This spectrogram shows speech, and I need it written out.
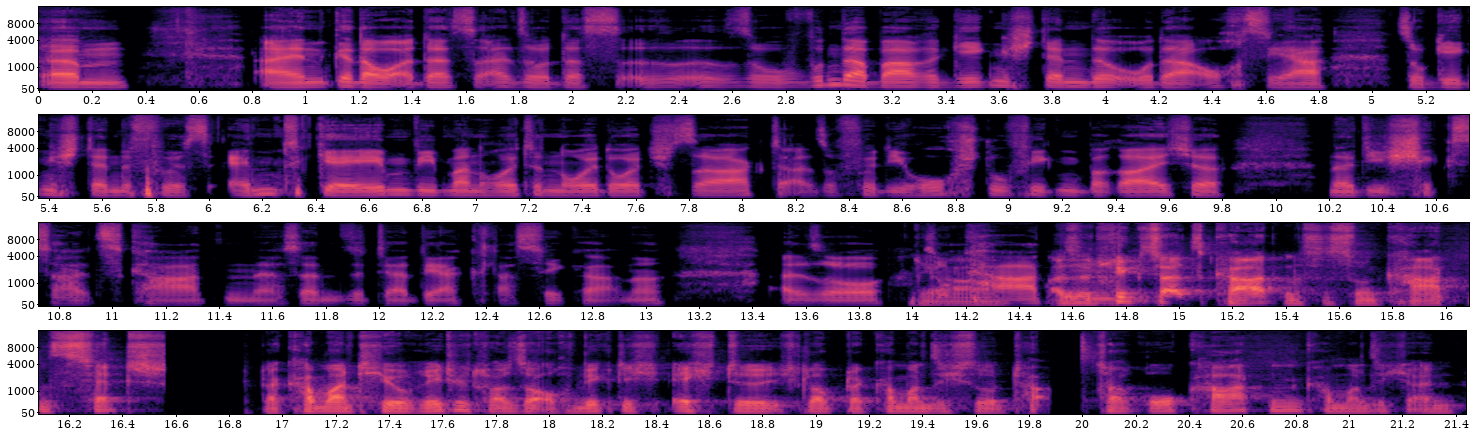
Ähm, ein, genau, das, also das äh, so wunderbare Gegenstände oder auch sehr so Gegenstände fürs Endgame, wie man heute neudeutsch sagt, also für die hochstufigen Bereiche, ne, die Schicksalskarten, das sind ja der Klassiker, ne? Also so Ja, also Karten, Schicksalskarten, das ist so ein Kartenset. Da kann man theoretisch also auch wirklich echte, ich glaube, da kann man sich so Ta- Tarotkarten, kann man sich ein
